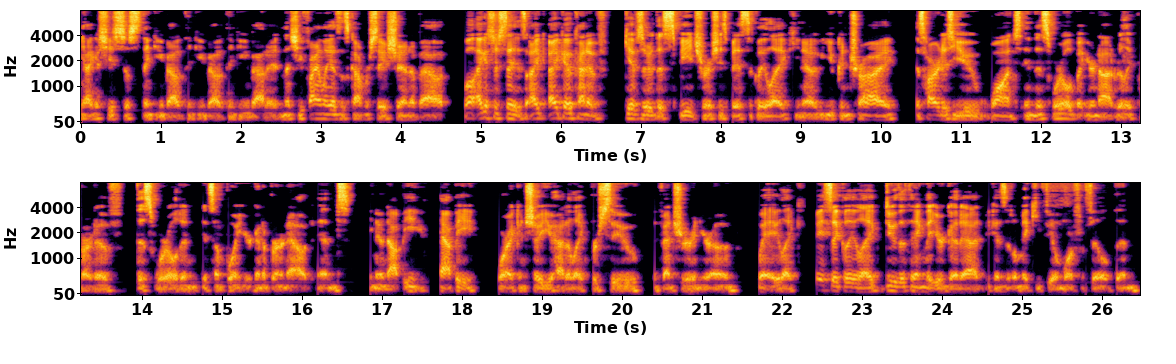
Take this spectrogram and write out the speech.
yeah, I guess she's just thinking about it, thinking about it, thinking about it, and then she finally has this conversation about well, I guess just say this. I, Aiko kind of gives her this speech where she's basically like, you know, you can try as hard as you want in this world, but you're not really part of this world. And at some point, you're going to burn out and, you know, not be happy. Or I can show you how to like pursue adventure in your own way. Like basically, like do the thing that you're good at because it'll make you feel more fulfilled than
